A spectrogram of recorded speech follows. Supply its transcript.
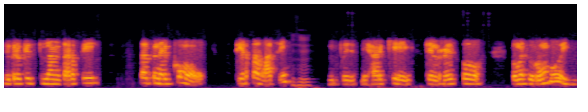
yo creo que es lanzarte a tener como cierta base y pues dejar que, el resto tome su rumbo y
